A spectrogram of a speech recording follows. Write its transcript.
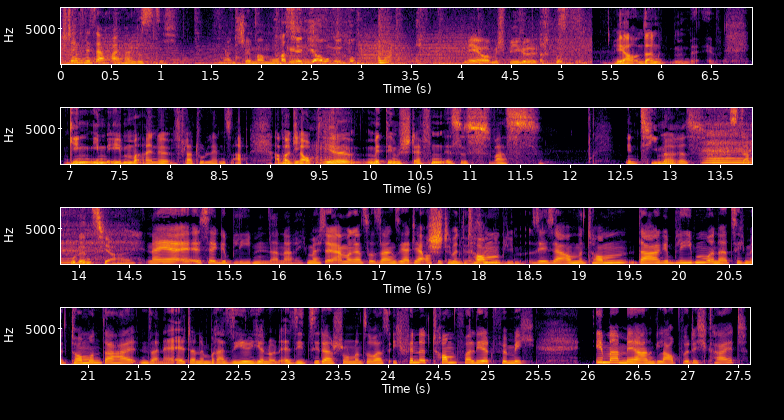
Steffen ist auch einfach lustig. Und dann schön beim Hochgehen. Hast du in die Augen geguckt? Nee, aber im Spiegel. Ja, und dann äh, ging ihm eben eine Flatulenz ab. Aber glaubt ihr, mit dem Steffen ist es was Intimeres? Ist da Potenzial? Naja, er ist ja geblieben danach. Ich möchte einmal ganz kurz sagen, sie hat ja auch sich Stimmt, mit er ist ja Tom, sie ist ja auch mit Tom da geblieben und hat sich mit Tom unterhalten, seine Eltern in Brasilien und er sieht sie da schon und sowas. Ich finde, Tom verliert für mich immer mehr an Glaubwürdigkeit.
